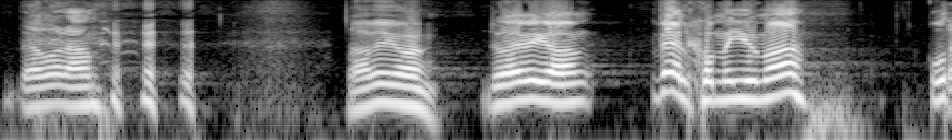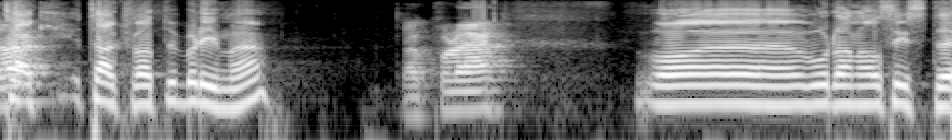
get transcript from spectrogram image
Der var den. Da er vi i gang. Da er vi i gang. Velkommen, Juma. Og takk, Takk. takk for at du blir med. Takk for det. Hva, eh, hvordan har siste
